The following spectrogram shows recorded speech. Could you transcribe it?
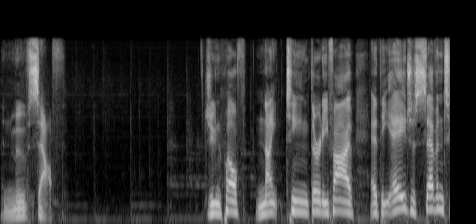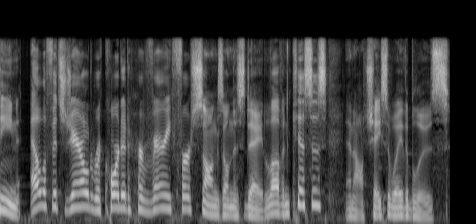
and moves south. June 12, 1935, at the age of 17, Ella Fitzgerald recorded her very first songs on this day Love and Kisses and I'll Chase Away the Blues.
